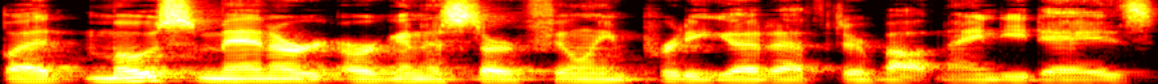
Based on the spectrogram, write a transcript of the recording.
but most men are, are going to start feeling pretty good after about 90 days.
